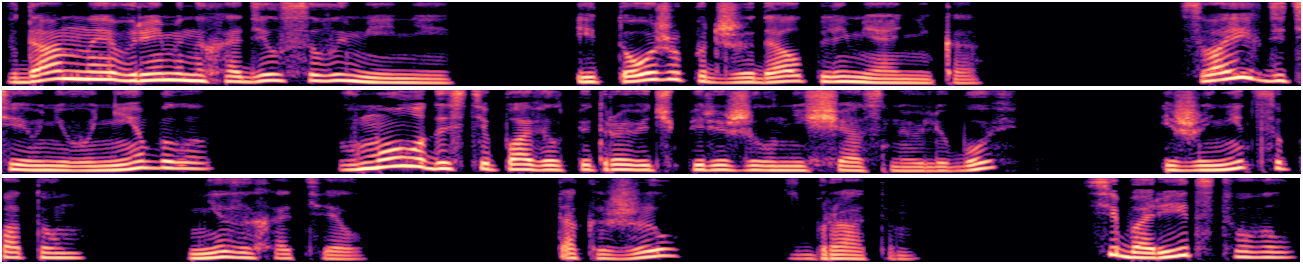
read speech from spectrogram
в данное время находился в имении и тоже поджидал племянника. Своих детей у него не было. В молодости Павел Петрович пережил несчастную любовь и жениться потом не захотел. Так и жил с братом. Сиборитствовал,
